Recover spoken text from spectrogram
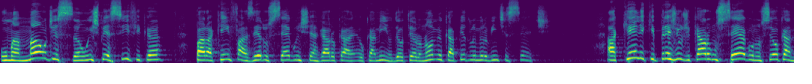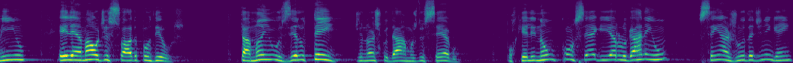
uma maldição específica para quem fazer o cego enxergar o, ca o caminho. Deuteronômio capítulo número 27. Aquele que prejudicar um cego no seu caminho, ele é amaldiçoado por Deus. Tamanho o zelo tem de nós cuidarmos do cego, porque ele não consegue ir a lugar nenhum sem a ajuda de ninguém.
